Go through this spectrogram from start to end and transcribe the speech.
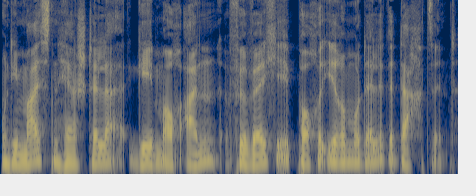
und die meisten Hersteller geben auch an, für welche Epoche ihre Modelle gedacht sind.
